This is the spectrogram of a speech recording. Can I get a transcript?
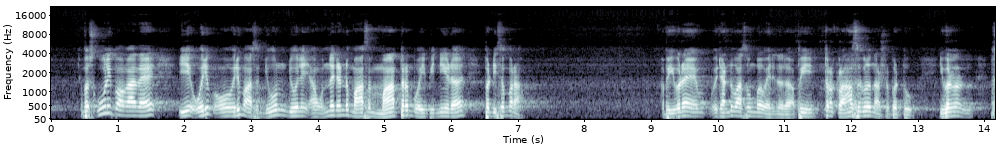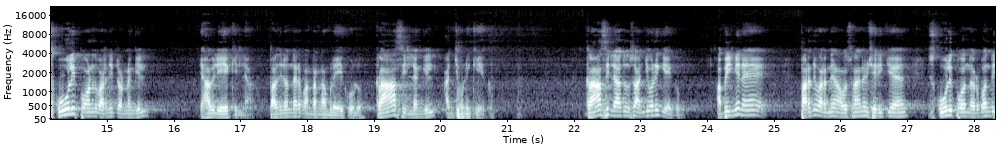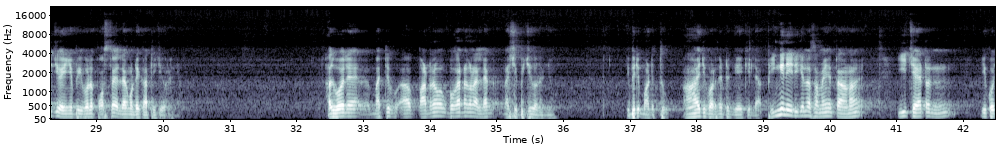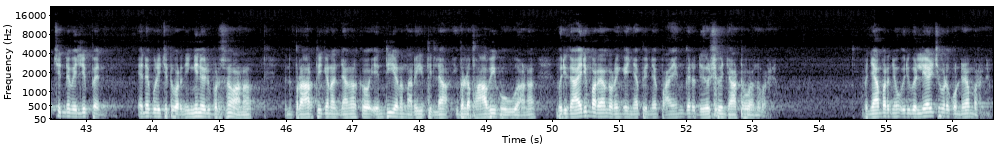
അപ്പോൾ സ്കൂളിൽ പോകാതെ ഈ ഒരു ഒരു മാസം ജൂൺ ജൂലൈ ഒന്ന് രണ്ട് മാസം മാത്രം പോയി. പിന്നീട് ഇപ്പം ഡിസംബറാണ് അപ്പോൾ ഇവിടെ രണ്ട് മാസം മുമ്പ് വരുന്നത്. അപ്പോൾ ഇത്ര ക്ലാസ്സുകൾ നഷ്ടപ്പെട്ടു. ഇവൾ സ്കൂളിൽ പോകണമെന്ന് പറഞ്ഞിട്ടുണ്ടെങ്കിൽ രാവിലെ ഏക്കില്ല. പതിനൊന്നര പന്ത്രണ്ടാകുമ്പോൾ ഏക്കുള്ളൂ. ക്ലാസ് ഇല്ലെങ്കിൽ അഞ്ച് മണിക്ക് ഏക്കും. ക്ലാസ് ഇല്ലാത്ത ദിവസം അഞ്ച് മണിക്ക് ഏക്കും. അപ്പോൾ ഇങ്ങനെ പറഞ്ഞു പറഞ്ഞ് അവസാനം ശരിക്ക് സ്കൂളിൽ പോകാൻ നിർബന്ധിച്ച് കഴിഞ്ഞപ്പോൾ ഇവളെ പുസ്തകം എല്ലാം കൊണ്ടേ കത്തിച്ചു കളഞ്ഞു. അതുപോലെ മറ്റ് പഠന ഉപകരണങ്ങളെല്ലാം നശിപ്പിച്ചു കളഞ്ഞു. ഇവർ മടുത്തു. ആര് പറഞ്ഞിട്ടും കേൾക്കില്ല ഇങ്ങനെ ഇരിക്കുന്ന സമയത്താണ് ഈ ചേട്ടൻ ഈ കൊച്ചിന്റെ വല്യപ്പൻ എന്നെ വിളിച്ചിട്ട് പറഞ്ഞു ഇങ്ങനെ ഒരു പ്രശ്നമാണ്. എന്ന് പ്രാർത്ഥിക്കണം. ഞങ്ങൾക്ക് എന്ത് ചെയ്യണമെന്ന് അറിയത്തില്ല. ഇവളുടെ ഭാവി പോവുകയാണ്. ഒരു കാര്യം പറയാൻ തുടങ്ങിക്കഴിഞ്ഞാൽ പിന്നെ ഭയങ്കര ദേഷ്യവും ചാട്ടവുമാണെന്ന് പറഞ്ഞു. അപ്പം ഞാൻ പറഞ്ഞു ഒരു വെള്ളിയാഴ്ച ഇവിടെ കൊണ്ടുവരാൻ പറഞ്ഞു.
